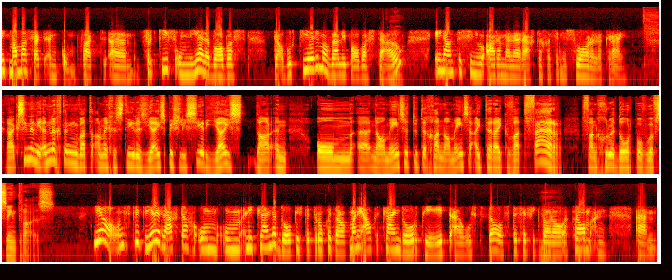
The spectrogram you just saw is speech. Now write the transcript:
met mammas wat inkom wat ehm um, verkies om nie hulle babas te aborteer nie maar wel die babas te hou ja. en dan te sien hoe arm hulle regtig is en hoe swaar hulle kry. Ja, ek sien in die inligting wat aan my gestuur is, jy spesialiseer juis daarin om uh, na mense toe te gaan, na mense uit te reik wat ver van groot dorpe of hoofsentra is. Ja, ons probeer regtig om om in die kleiner dorpies betrokke te raak, maar nie elke klein dorpie het 'n hospitaal spesifiek waar hmm. daar 'n kraam in ehm um,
